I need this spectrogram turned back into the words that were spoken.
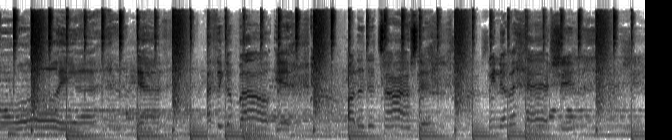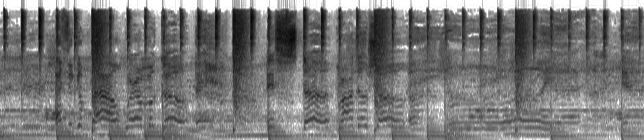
Oh, yeah, yeah. I think about, yeah, all of the times that we never had shit. I think about where I'ma go. It's the Rondo show. yeah, yeah.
